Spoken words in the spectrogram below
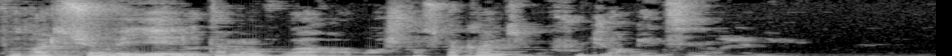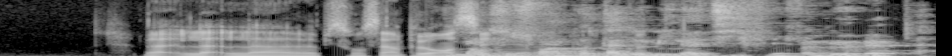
faudra le surveiller notamment voir. euh, bon, je pense pas quand même qu'il va foutre Jorgensen. jamais. Bah, la- la- parce qu'on s'est un peu moins que ce renseigné. soit un alors, quota nominatif, les fameux.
